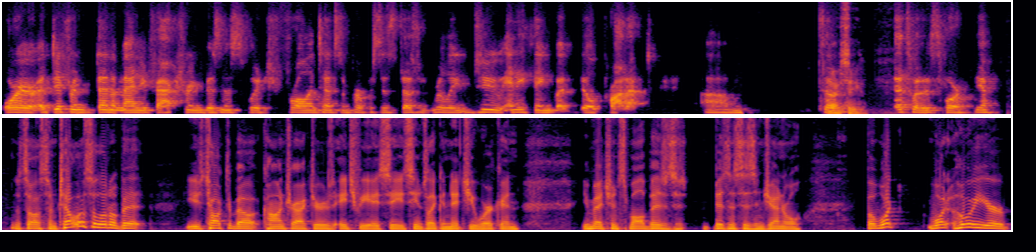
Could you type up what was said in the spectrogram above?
or a different than a manufacturing business, which, for all intents and purposes, doesn't really do anything but build product. Um, so I see. that's what it's for. Yeah. That's awesome. Tell us a little bit. You talked about contractors, HVAC. It seems like a niche you work in. You mentioned small business businesses in general, but what what who are your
